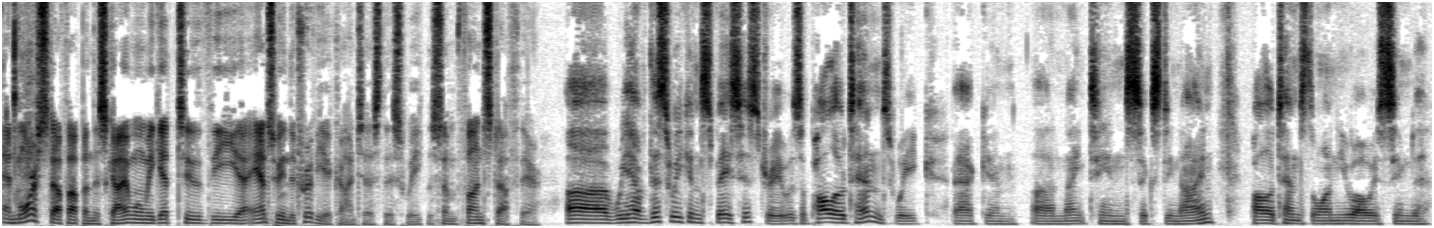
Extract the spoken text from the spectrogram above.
And more stuff up in the sky when we get to the uh, answering the trivia contest this week. There's some fun stuff there. Uh, we have this week in space history. It was Apollo 10's week back in uh, 1969. Apollo 10's the one you always seem to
